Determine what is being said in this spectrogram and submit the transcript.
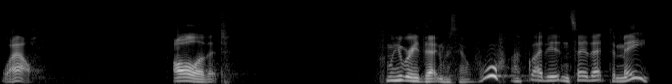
Wow. All of it. We read that and we say, Whew, I'm glad he didn't say that to me.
